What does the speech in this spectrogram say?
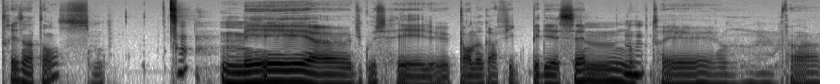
très intense. Mais euh, du coup, c'est pornographique BDSM, donc Mhm. très. euh, Enfin,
